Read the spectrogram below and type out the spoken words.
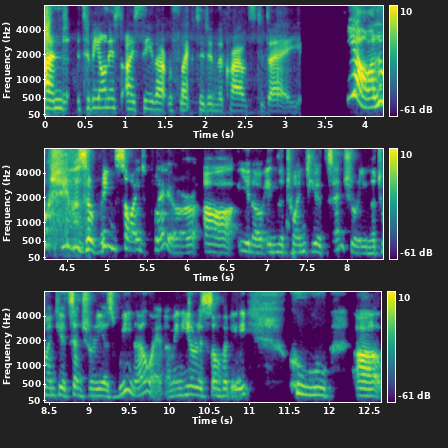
And to be honest, I see that reflected in the crowds today. Yeah, look, she was a ringside player, uh, you know, in the 20th century, in the 20th century as we know it. I mean, here is somebody who, uh,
